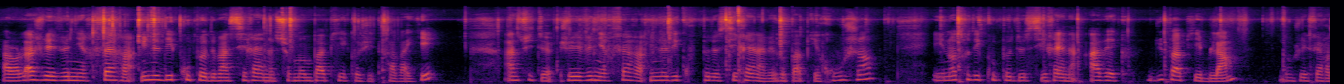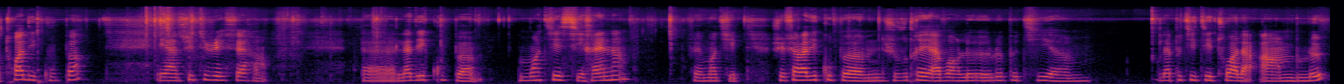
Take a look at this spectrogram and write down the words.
Alors là, je vais venir faire une découpe de ma sirène sur mon papier que j'ai travaillé. Ensuite, je vais venir faire une découpe de sirène avec le papier rouge et une autre découpe de sirène avec du papier blanc. Donc, je vais faire trois découpes. Et ensuite, je vais faire euh, la découpe moitié sirène. Enfin, moitié. Je vais faire la découpe, euh, je voudrais avoir le, petit, euh, la petite étoile en bleu,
